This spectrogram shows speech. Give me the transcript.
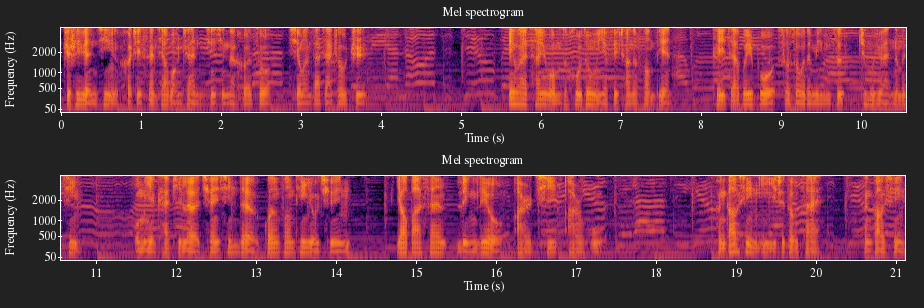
只是远近和这三家网站进行的合作，希望大家周知。另外，参与我们的互动也非常的方便，可以在微博搜索我的名字“这么远那么近”。我们也开辟了全新的官方听友群，幺八三零六二七二五。很高兴你一直都在，很高兴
